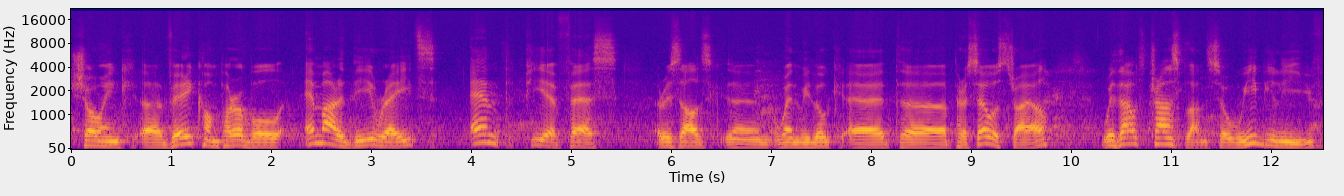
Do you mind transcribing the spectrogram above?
showing uh, very comparable MRD rates and PFS results um, when we look at uh, Perseus trial without transplant. So we believe,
